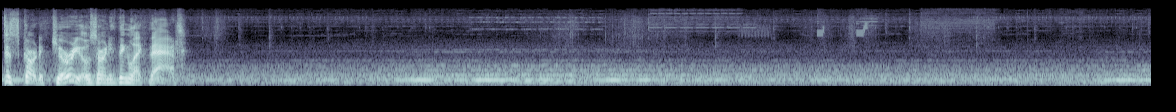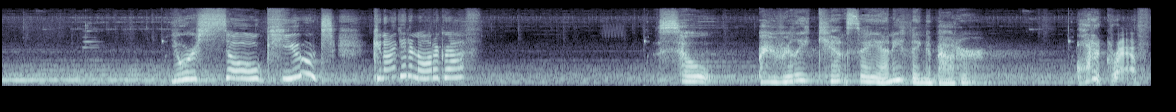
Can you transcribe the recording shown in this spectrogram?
discarded curios or anything like that. You're so cute! Can I get an autograph? So, I really can't say anything about her. Autograph?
